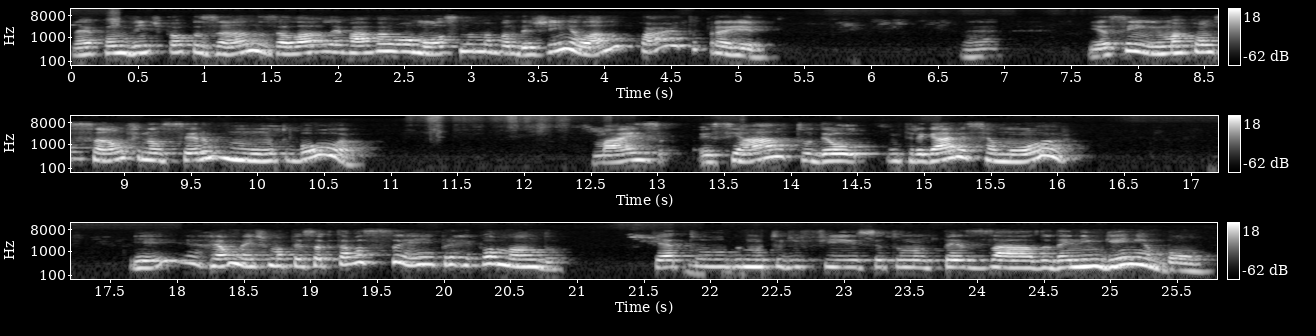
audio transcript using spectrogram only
né, com 20 e poucos anos, ela levava o almoço numa bandejinha lá no quarto para ele. Né? E assim, uma condição financeira muito boa. Mas esse ato de eu entregar esse amor, e realmente uma pessoa que estava sempre reclamando, que é tudo muito difícil, tudo muito pesado, daí ninguém é bom.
